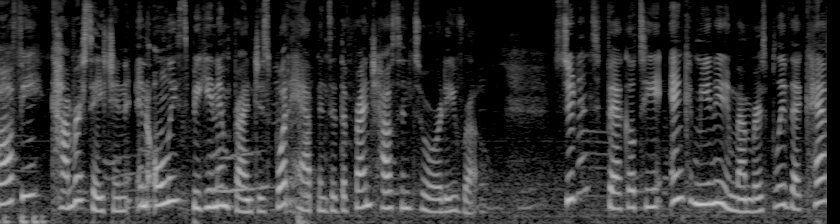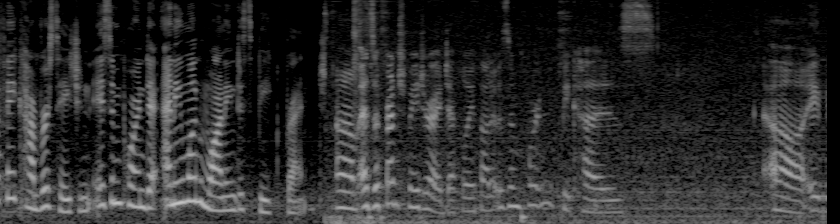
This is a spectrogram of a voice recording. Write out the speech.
Coffee, conversation, and only speaking in French is what happens at the French House in Sorority Row. Students, faculty, and community members believe that cafe conversation is important to anyone wanting to speak French. Um, as a French major, I definitely thought it was important because uh, it,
